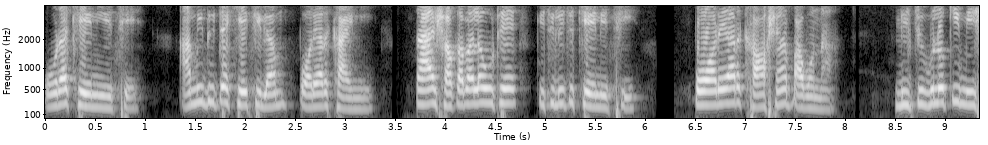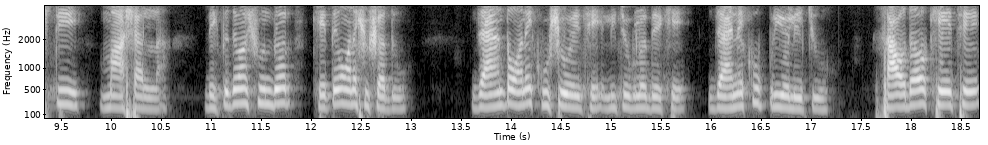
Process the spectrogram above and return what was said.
ওরা খেয়ে নিয়েছে। আমি দুইটা খেয়েছিলাম, পরে আর খাইনি। তাই সকালবেলা উঠে কিছু লিচু খেয়ে নিচ্ছি পরে আর খাওয়ার সময় পাবো না। লিচুগুলো কি মিষ্টি, মাশাল্লাহ। দেখতে যেমন সুন্দর, খেতেও অনেক সুস্বাদু। জায়ান তো অনেক খুশি হয়েছে লিচুগুলো দেখে। জায়ানের খুব প্রিয় লিচু। সাউদাও খেয়েছে।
